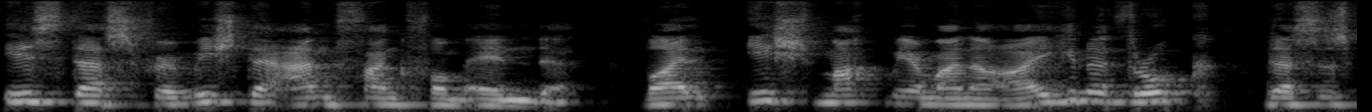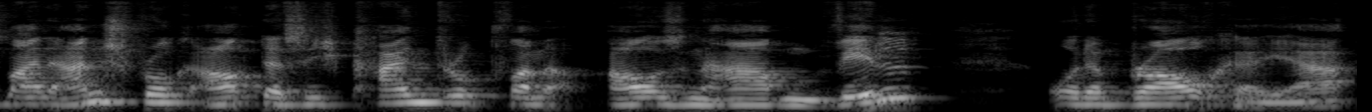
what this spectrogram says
ist das für mich der Anfang vom Ende weil ich mache mir meinen eigenen Druck. Das ist mein Anspruch auch, dass ich keinen Druck von außen haben will oder brauche, ja.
